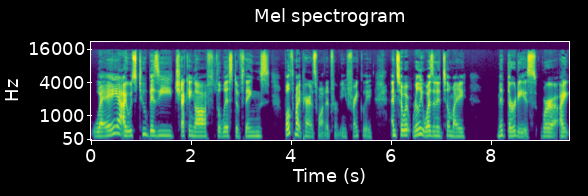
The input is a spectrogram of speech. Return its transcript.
way. I was too busy checking off the list of things both my parents wanted for me, frankly. And so it really wasn't until my mid 30s where I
